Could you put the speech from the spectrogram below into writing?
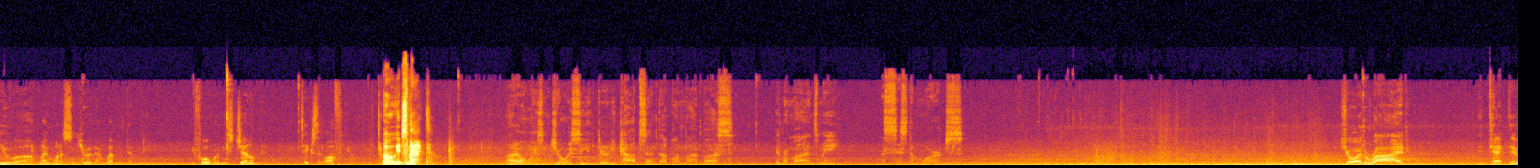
You uh, might want to secure that weapon, deputy, before one of these gentlemen takes it off you. Ooh, get smacked. Enjoy seeing dirty cops end up on my bus. It reminds me, the system works. Enjoy the ride, detective.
